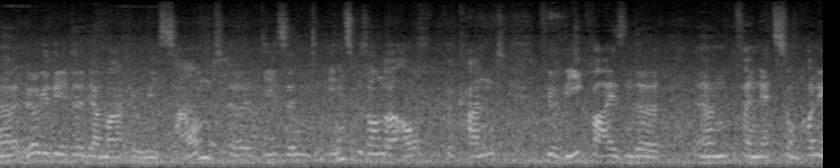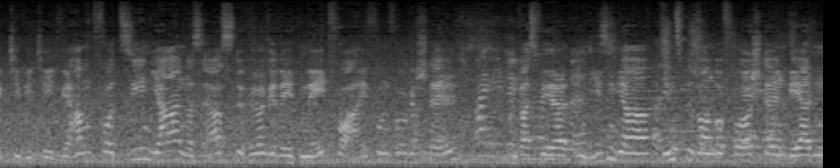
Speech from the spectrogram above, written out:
Äh, Hörgeräte der Marke Resound. Äh, die sind insbesondere auch bekannt für wegweisende ähm, Vernetzung, Konnektivität. Wir haben vor zehn Jahren das erste Hörgerät Made for iPhone vorgestellt. Und was wir in diesem Jahr insbesondere vorstellen werden,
